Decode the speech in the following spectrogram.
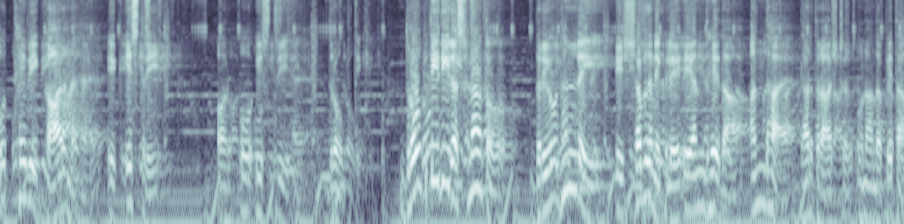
ਉੱਥੇ ਵੀ ਕਾਰਨ ਹੈ ਇੱਕ ਇਸਤਰੀ ਔਰ ਉਹ ਇਸਤਰੀ ਹੈ ਦ੍ਰੋਪਦੀ। ਦ੍ਰੋਪਦੀ ਦੀ ਰਚਨਾ ਤੋਂ ਦੁਰਯੋਧਨ ਲਈ ਇਹ ਸ਼ਬਦ ਨਿਕਲੇ, ਇਹ ਅੰਧੇ ਦਾ, ਅੰਧਾ ਹੈ, ਧਰਤਰਾਸ਼ਟਰ, ਉਹਨਾਂ ਦਾ ਪਿਤਾ।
